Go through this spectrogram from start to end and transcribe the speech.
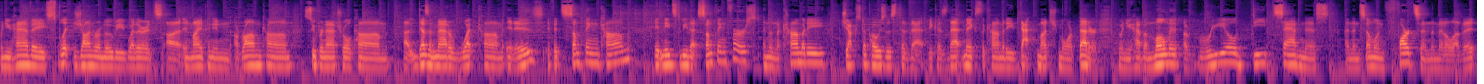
when you have a split genre movie, whether it's, uh, in my opinion, a rom com, supernatural com, uh, it doesn't matter what com it is. If it's something com, it needs to be that something first, and then the comedy juxtaposes to that because that makes the comedy that much more better. When you have a moment of real deep sadness and then someone farts in the middle of it,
